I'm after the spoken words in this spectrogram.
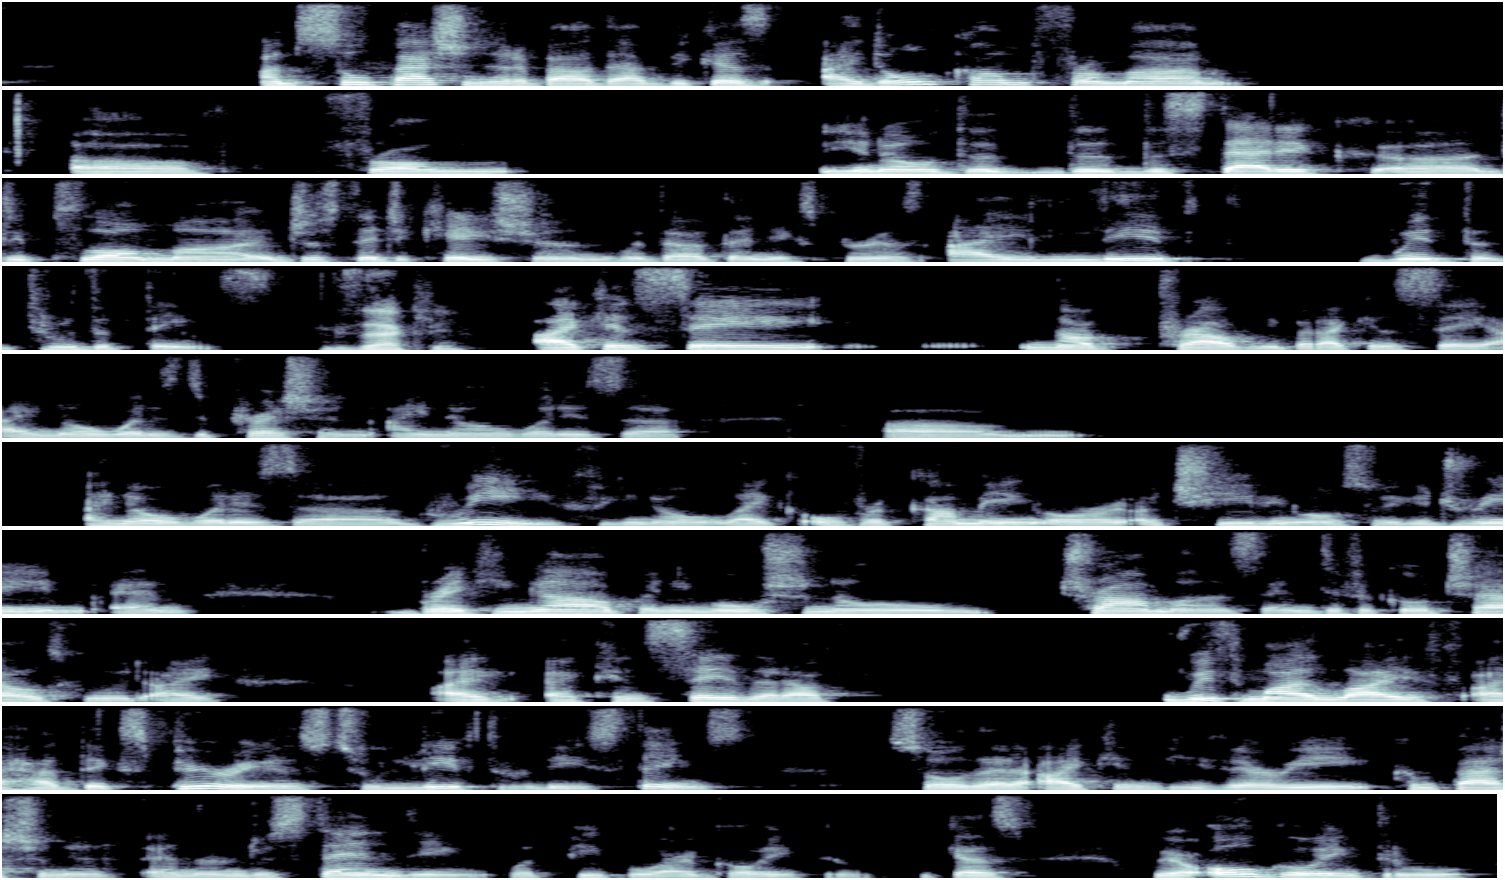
i'm so passionate about that because i don't come from a uh, from you know the the, the static uh, diploma just education without any experience. I lived with the through the things. Exactly. I can say not proudly but i can say i know what is depression. I know what is a um, I know what is uh, grief, you know, like overcoming or achieving also your dream and breaking up and emotional traumas and difficult childhood. I, I, I can say that I've, with my life, I had the experience to live through these things so that I can be very compassionate and understanding what people are going through because we are all going through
